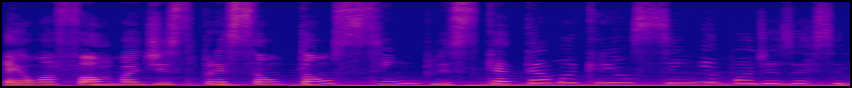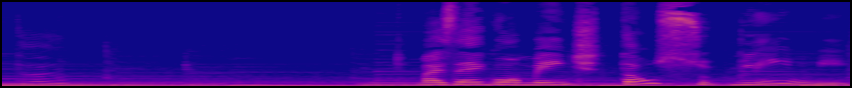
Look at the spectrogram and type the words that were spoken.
É uma forma de expressão tão simples que até uma criancinha pode exercitar mas é igualmente tão sublime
